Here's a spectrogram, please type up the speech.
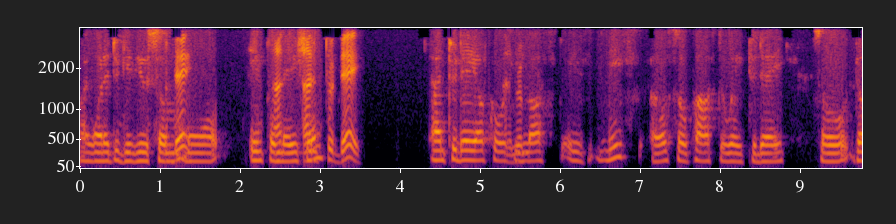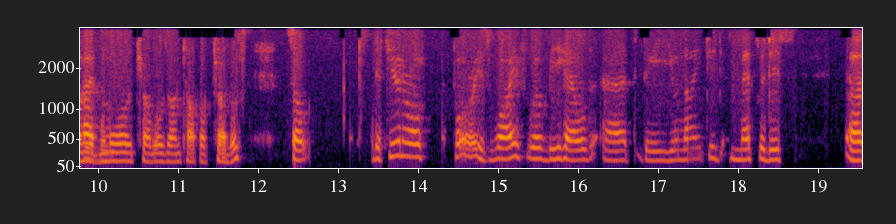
I wanted to give you some Today. more information. and today, And today, of course, rem- lost his niece, also passed away today. So to have more troubles on top of troubles. So the funeral for his wife will be held at the United Methodist uh,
